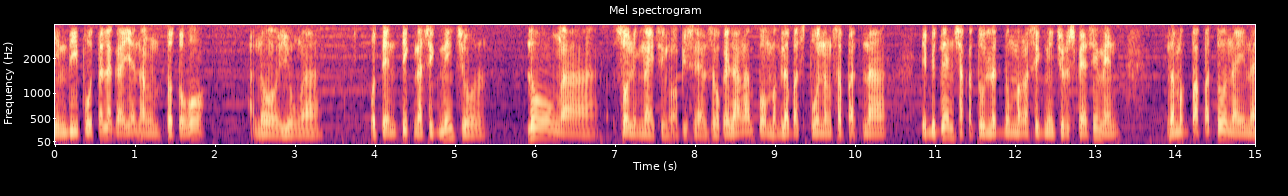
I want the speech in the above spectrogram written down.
hindi po talaga yan ang totoo. Ano, yung ah, authentic na signature nung ah, solemnizing officer. So, kailangan po maglabas po ng sapat na ebidensya katulad ng mga signature specimen na magpapatunay na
